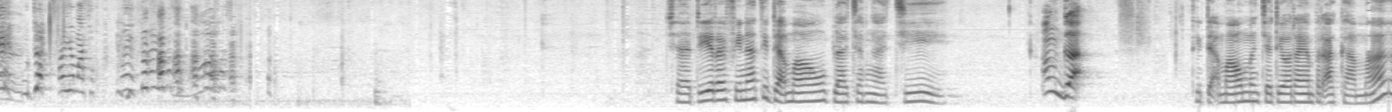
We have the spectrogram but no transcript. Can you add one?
Eh, udah, ayo masuk. Ayo, ayo masuk. Jadi Revina tidak mau belajar ngaji. Enggak. Tidak mau menjadi orang yang beragama.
